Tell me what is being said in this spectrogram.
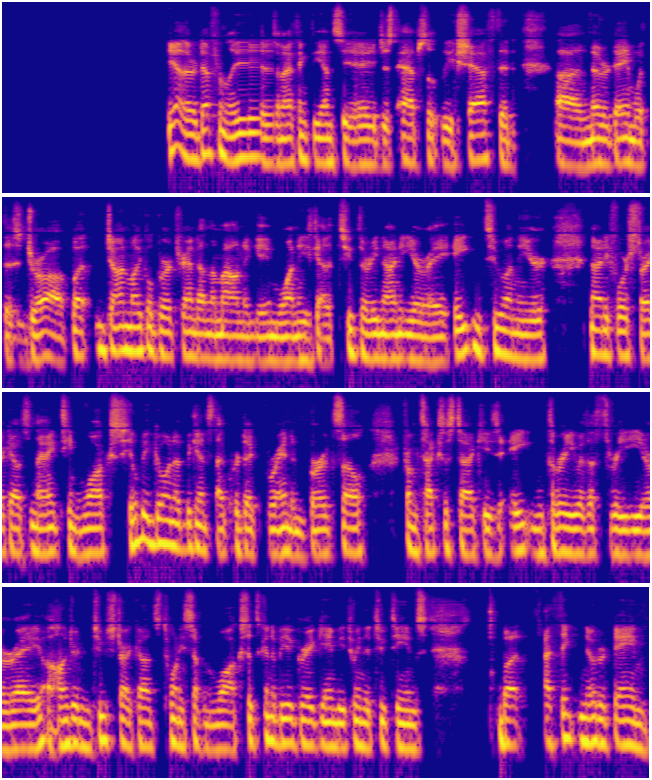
Yeah, there definitely is, and I think the NCAA just absolutely shafted uh, Notre Dame with this draw. But John Michael Bertrand on the mound in Game One, he's got a 2.39 ERA, eight and two on the year, 94 strikeouts, 19 walks. He'll be going up against, I predict, Brandon Birdsell from Texas Tech. He's eight and three with a three ERA, 102 strikeouts, 27 walks. It's going to be a great game between the two teams. But I think Notre Dame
